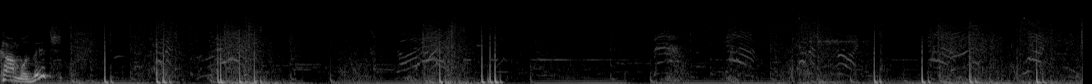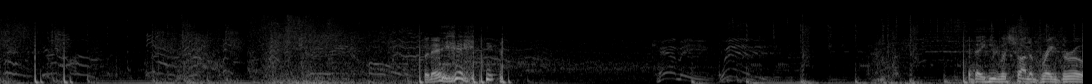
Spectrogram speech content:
What? What's these air combos, bitch? Cammy wins. that he was trying to break through.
